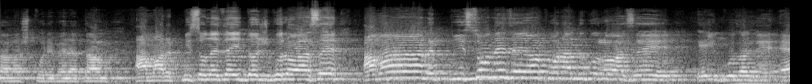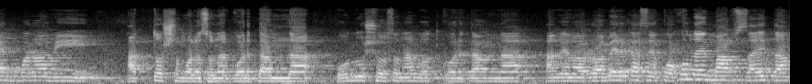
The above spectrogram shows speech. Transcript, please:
তালাশ করে বেড়াতাম। আমার পিছনে যেই দোষগুলো আছে, আমার পিছনে যে অপরাধগুলো আছে এইগুলো যে একবার আমি আত্মসমালোচনা করতাম না, অনুশোচনা বোধ করতাম না। আমি আমার রবের কাছে কখনোই মাপ চাইতাম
